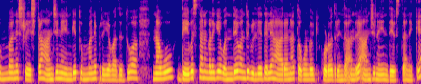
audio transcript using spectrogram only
ತುಂಬಾ ಶ್ರೇಷ್ಠ, ಆಂಜನೇಯನಿಗೆ ತುಂಬಾ ಪ್ರಿಯವಾದದ್ದು. ನಾವು ದೇವಸ್ಥಾನಗಳಿಗೆ ಒಂದೇ ಒಂದು ವಿಳ್ಯದೆಲೆ ಹಾರನ ತೊಗೊಂಡೋಗಿ ಕೊಡೋದ್ರಿಂದ, ಅಂದರೆ ಆಂಜನೇಯನ ದೇವಸ್ಥಾನಕ್ಕೆ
